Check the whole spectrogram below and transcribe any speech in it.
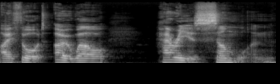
I thought, oh well, Harry is someone.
